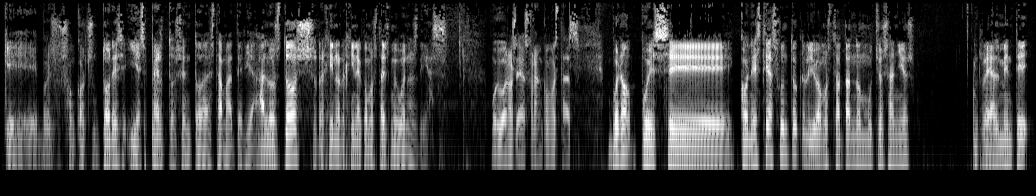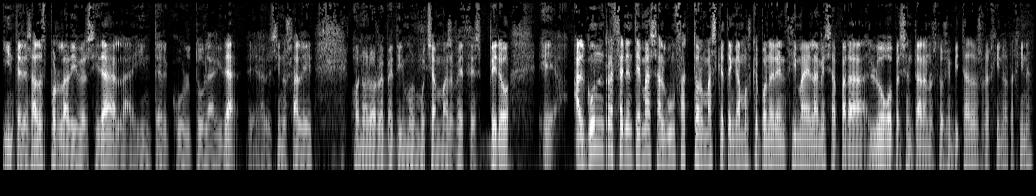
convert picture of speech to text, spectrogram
que pues, son consultores y expertos en toda esta materia. A los dos, Regino, Regina, ¿cómo estáis? Muy buenos días. Muy buenos días, Fran, ¿cómo estás? Bueno, pues con este asunto que lo llevamos tratando muchos años, realmente interesados por la diversidad, la interculturalidad. Eh, a ver si nos sale o no lo repetimos muchas más veces. Pero, eh, ¿algún referente más, algún factor más que tengamos que poner encima de la mesa para luego presentar a nuestros invitados? Regino, Regina.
